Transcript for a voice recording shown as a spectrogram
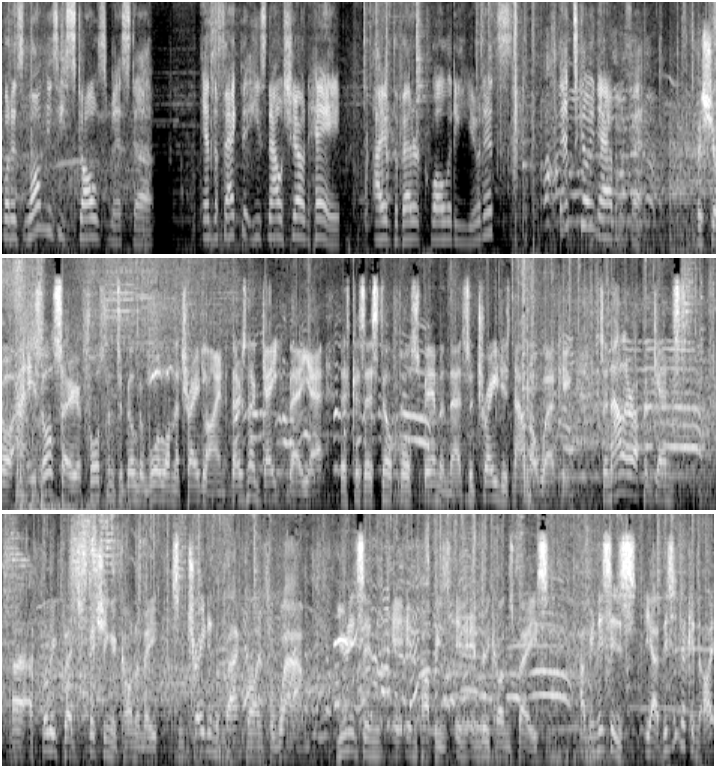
but as long as he stalls Mista, and the fact that he's now shown, hey, I have the better quality units, that's going to have an effect. For sure, and he's also forced them to build a wall on the trade line. There's no gate there yet, because there's still four spearmen there, so trade is now not working. So now they're up against uh, a fully fledged fishing economy, some trade in the back line for Wam, units in in, in Puppy's in, in Recon's base. I mean, this is yeah, this is looking. I,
